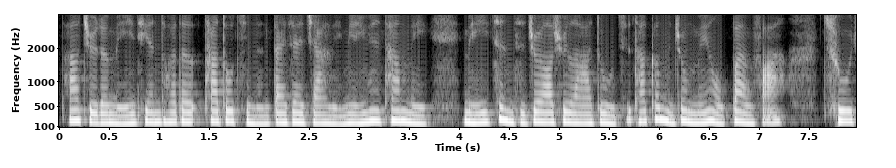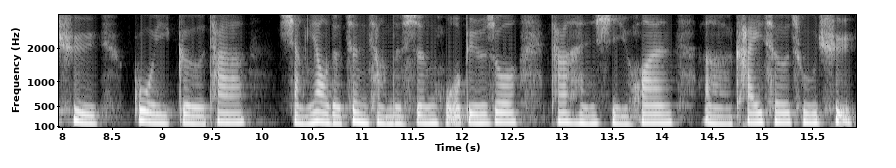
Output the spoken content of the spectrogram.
他觉得每一天他的他都只能待在家里面，因为他每每一阵子就要去拉肚子，他根本就没有办法出去过一个他。想要的正常的生活，比如说他很喜欢呃开车出去，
